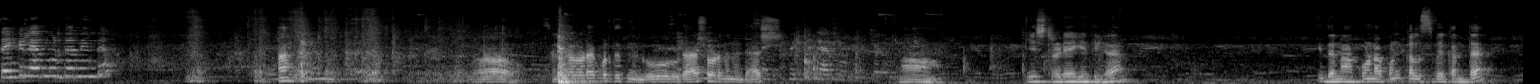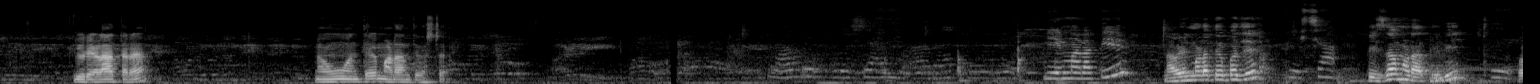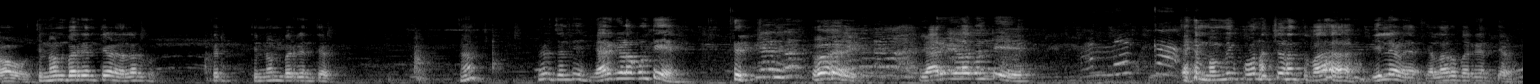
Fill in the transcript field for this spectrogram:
ಸೈಕಲ್ ಯಾರು ಮುರ್ದಾರ ನಿಂದ? ಹಾಂ. ವಾವ್ ಸೈಕಲ್ ಹೊಡ್ಯಾಕ್ ಬರ್ತೈತಿ ನಿಂಗು. ಡ್ಯಾಶ್ ಹೊಡೆದಿನಿ ಡ್ಯಾಶ್ ಹಾಂ. ಇಷ್ಟು ರೆಡಿ ಆಗೈತಿ ಈಗ? ಇದನ್ನು ಹಾಕೊಂಡು ಹಾಕೊಂಡು ಕಲಿಸ್ಬೇಕಂತೆ. ಇವ್ರು ಹೇಳತ್ತಾರ. ನಾವು ಅಂತೇಳಿ ಮಾಡ ಅಂತೀವಿ ಅಷ್ಟೆ. ಏನ್ ಮಾಡತ್ತೀವಿ ನಾವೇನು ಮಾಡತ್ತೇವೆ ಅಪ್ಪಾಜಿ ಪಿಜ್ಜಾ ಮಾಡತ್ತೀವಿ? ಓ ತಿನ್ನೋನ್ ಬರ್ರಿ ಅಂತೇಳಿ ಎಲ್ಲರಿಗೂ. ಸರಿ ತಿನ್ನೋನ್ ಬರ್ರಿ ಅಂತೇಳಿ. ಹಾಂ? ಹೇಳಿ ಜಲ್ದಿ ಯಾರಿಗೆ ಹೇಳಕೊಂಟಿ? ಓಯ್ ಯಾರಿಗೆ ಹೇಳಕೊಂಟಿ? ಮಮ್ಮಿಗೆ ಫೋನ್ ಹಚ್ಚೋಣಂತ ಬಾ. ಇಲ್ಲ ಹೇಳ ಎಲ್ಲರೂ ಬರ್ರಿ ಅಂತೇಳಿ.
